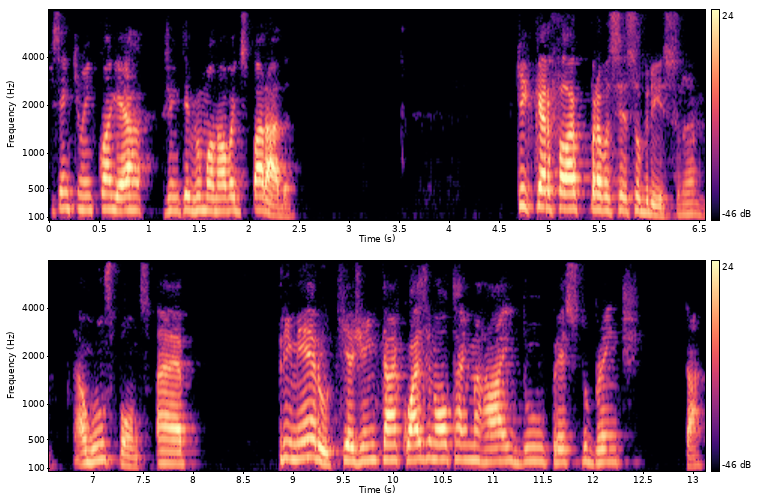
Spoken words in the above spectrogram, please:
recentemente com a guerra a gente teve uma nova disparada. Que, que quero falar para você sobre isso, né? Alguns pontos. É, primeiro, que a gente está quase no all-time high do preço do Brent, tá?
